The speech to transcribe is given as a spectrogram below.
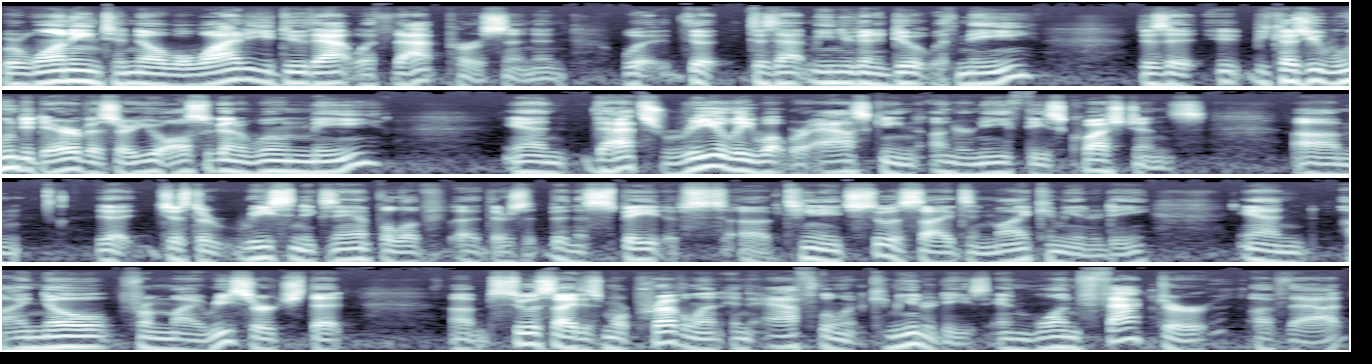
we're wanting to know, well, why do you do that with that person? And what, th- does that mean you're going to do it with me? Does it because you wounded Aravis, are you also going to wound me? And that's really what we're asking underneath these questions. Um, just a recent example of uh, there's been a spate of, of, teenage suicides in my community, and I know from my research that um, suicide is more prevalent in affluent communities. And one factor of that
